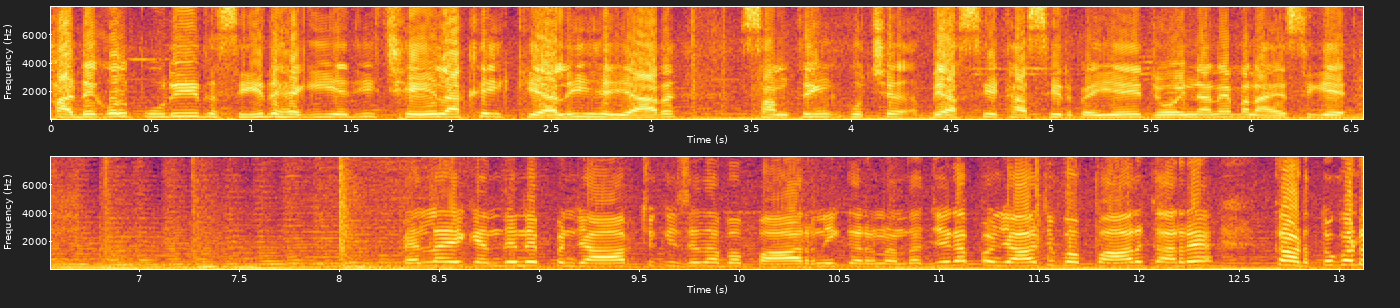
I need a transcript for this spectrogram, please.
ਸਾਡੇ ਕੋਲ ਪੂਰੀ ਰਸੀਦ ਹੈਗੀ ਹੈ ਜੀ 6 ਲੱਖ 41 ਹਜ਼ਾਰ ਸਮਥਿੰਗ ਕੁਝ 82 88 ਰੁਪਏ ਜੋ ਇਹਨਾਂ ਨੇ ਬਣਾਏ ਸੀਗੇ। ਪਹਿਲਾਂ ਇਹ ਕਹਿੰਦੇ ਨੇ ਪੰਜਾਬ 'ਚ ਕਿਸੇ ਦਾ ਵਪਾਰ ਨਹੀਂ ਕਰਨ ਆਂਦਾ ਜਿਹੜਾ ਪੰਜਾਬ 'ਚ ਵਪਾਰ ਕਰ ਰਿਹਾ ਘੱਟ ਤੋਂ ਘੱਟ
